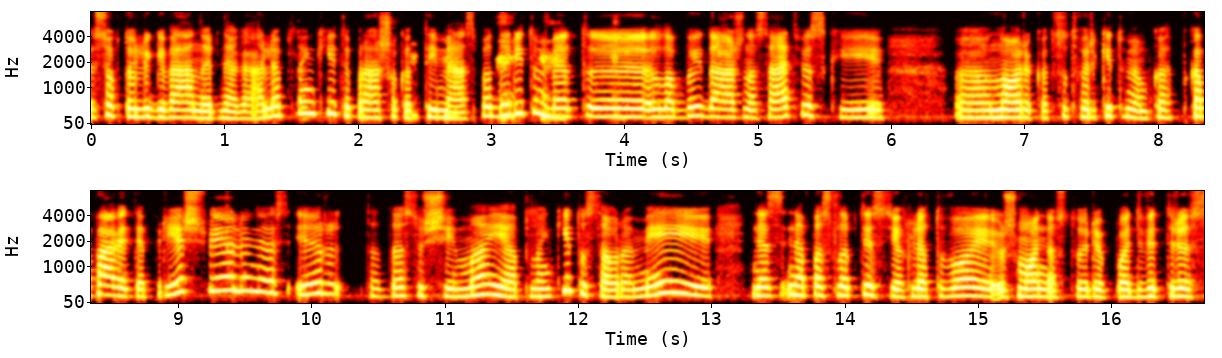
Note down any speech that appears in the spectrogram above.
tiesiog toli gyvena ir negali aplankyti, prašo, kad tai mes mes padarytum bet e, labai dažnas atvejis kai nori, kad sutvarkytumėm kapavietę prieš vėlinės ir tada su šeima jie aplankytų savo ramiai, nes nepaslaptis, jog Lietuvoje žmonės turi po dvi, tris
